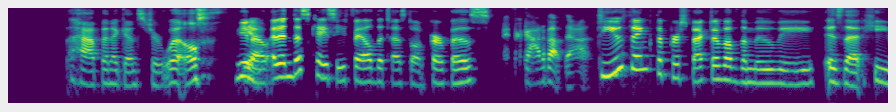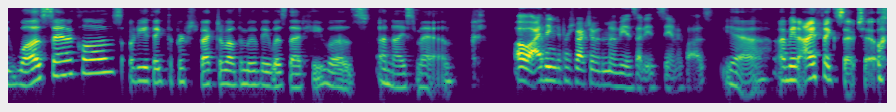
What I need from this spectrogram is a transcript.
happen against your will, you Yeah. know. And in this case, he failed the test on purpose. I forgot about that Do you think the perspective of the movie is that he was Santa Claus, or do you think the perspective of the movie was that he was a nice man? Oh I think the perspective of the movie is that it's Santa Claus Yeah, I mean, I think so too.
